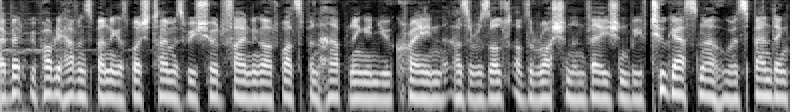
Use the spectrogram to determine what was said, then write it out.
I bet we probably haven't spending as much time as we should finding out what's been happening in Ukraine as a result of the Russian invasion. We have two guests now who are spending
